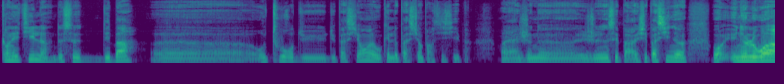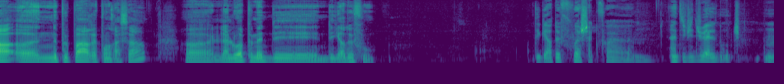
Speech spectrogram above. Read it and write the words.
qu'en est-il de ce débat autour du, patient auquel le patient participe? Voilà, je ne, sais pas. Je sais pas si une, loi euh, ne peut pas répondre à ça. Euh, la loi peut mettre des, garde-fous. Des garde-fous à chaque fois euh, individuels, donc. Mm.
